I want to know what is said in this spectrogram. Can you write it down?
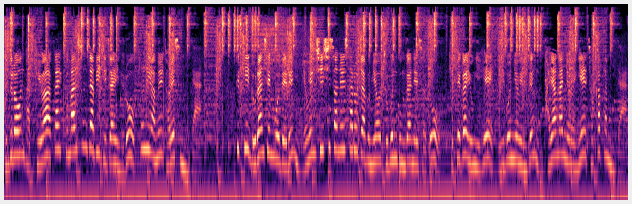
부드러운 바퀴와 깔끔한 손잡이 디자인으로 편리함을 더했습니다. 특히 노란색 모델은 여행시 시선을 사로잡으며 좁은 공간에서도 기패가 용이해 일본 여행 등 다양한 여행에 적합합니다.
